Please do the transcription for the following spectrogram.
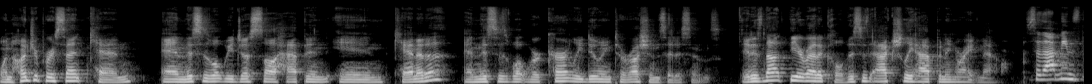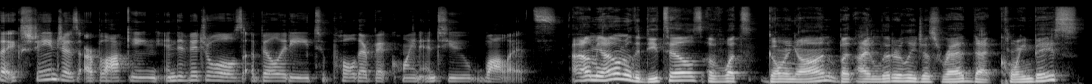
100% can. And this is what we just saw happen in Canada. And this is what we're currently doing to Russian citizens. It is not theoretical. This is actually happening right now. So that means the exchanges are blocking individuals' ability to pull their Bitcoin into wallets. I mean, I don't know the details of what's going on, but I literally just read that Coinbase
